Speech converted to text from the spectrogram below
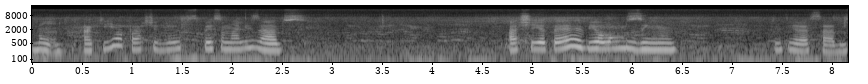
Bom, aqui é a parte dos personalizados. Achei até violãozinho. Muito engraçado.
